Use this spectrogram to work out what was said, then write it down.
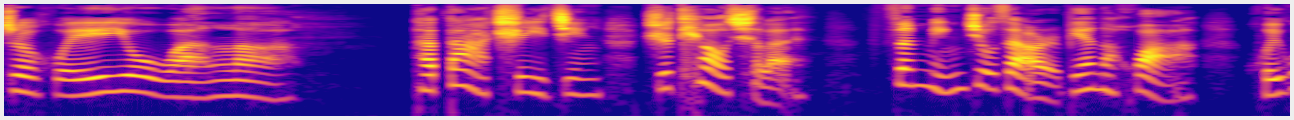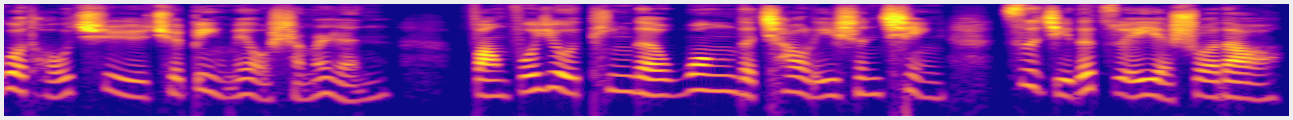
这回又完了，他大吃一惊，直跳起来。分明就在耳边的话，回过头去却并没有什么人。仿佛又听得嗡的敲了一声磬，自己的嘴也说道：“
